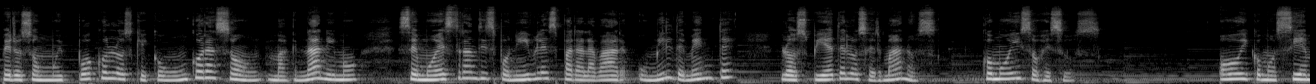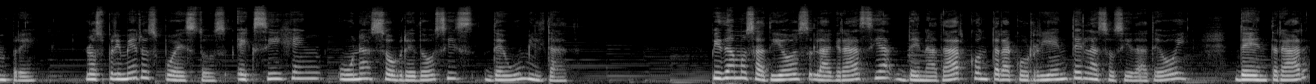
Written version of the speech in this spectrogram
pero son muy pocos los que con un corazón magnánimo se muestran disponibles para lavar humildemente los pies de los hermanos, como hizo Jesús. Hoy, como siempre, los primeros puestos exigen una sobredosis de humildad. Pidamos a Dios la gracia de nadar contracorriente en la sociedad de hoy, de entrar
